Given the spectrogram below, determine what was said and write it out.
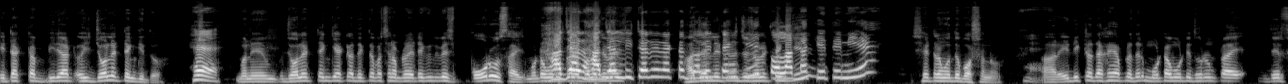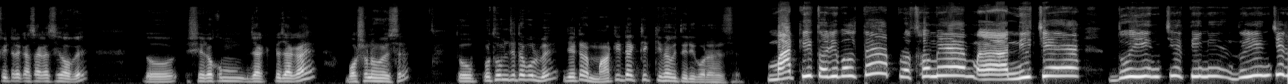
এটা একটা বিরাট ওই জলের ট্যাঙ্কি তো? হ্যাঁ। মানে জলের ট্যাঙ্কি একটা দেখতে পাচ্ছেন আপনারা এটা কিন্তু বেশ বড় সাইজ মোটামুটি হাজার হাজার লিটারের একটা জলের ট্যাঙ্কি তলাটা কেটে নিয়ে সেটার মধ্যে বসানো। হ্যাঁ। আর এই দিকটা দেখাই আপনাদের মোটামুটি ধরুন প্রায় দেড় ফিটের কাছাকাছি হবে। তো সেরকম একটা জায়গায় বসানো হয়েছে। তো প্রথম যেটা বলবে যে এটার মাটিটা ঠিক কীভাবে তৈরি করা হয়েছে? মাটি তৈরি বলতে প্রথমে নিচে দুই ইঞ্চি তিন দুই ইঞ্চির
